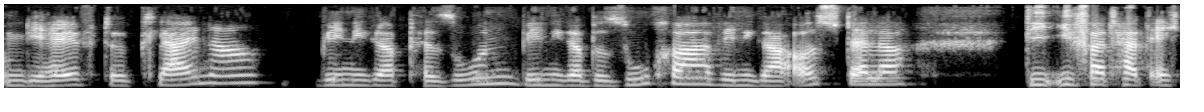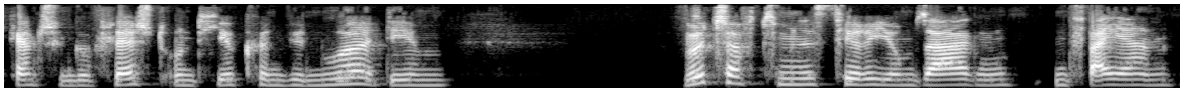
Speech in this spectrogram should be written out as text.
um die Hälfte kleiner, weniger Personen, weniger Besucher, weniger Aussteller. Die IFAD hat echt ganz schön geflasht und hier können wir nur dem Wirtschaftsministerium sagen, in zwei Jahren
